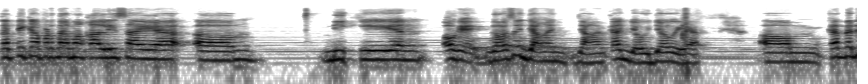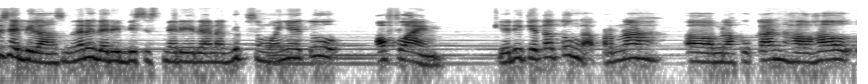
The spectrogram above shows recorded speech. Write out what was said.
Ketika pertama kali saya um, bikin, oke, okay, nggak usah jangan jangan kan jauh-jauh ya. Um, kan tadi saya bilang sebenarnya dari bisnis Mary Riana Group semuanya itu offline. Jadi kita tuh nggak pernah uh, melakukan hal-hal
